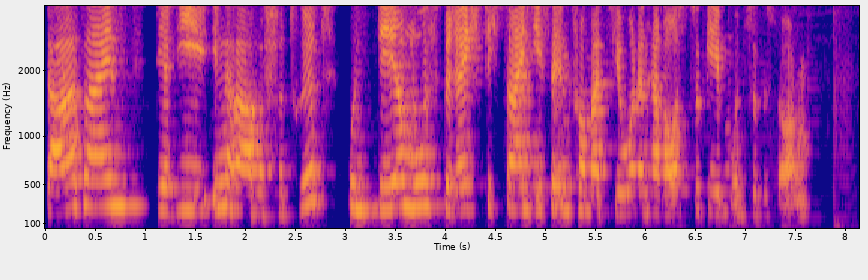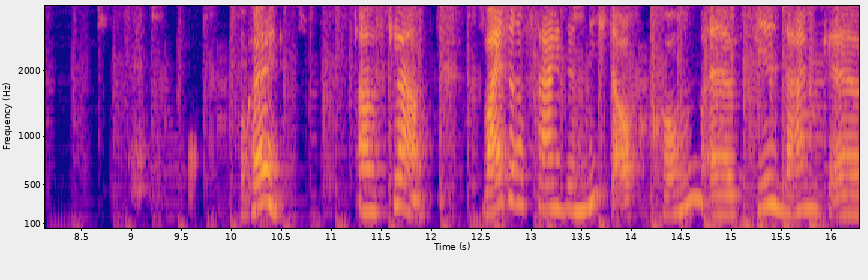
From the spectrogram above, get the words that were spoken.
da sein, der die Inhaber vertritt und der muss berechtigt sein, diese Informationen herauszugeben und zu besorgen. Okay, alles klar. Weitere Fragen sind nicht aufgekommen. Äh, vielen Dank, äh,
